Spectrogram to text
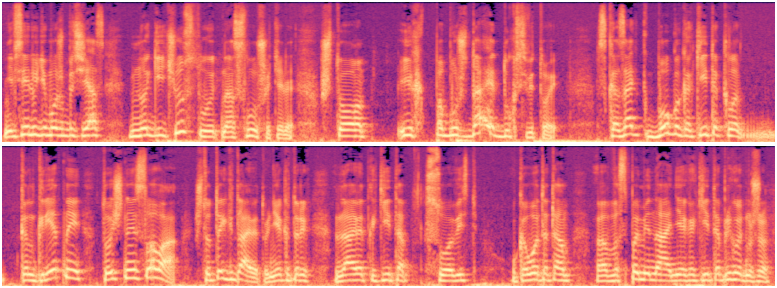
не все люди, может быть, сейчас, многие чувствуют нас, слушатели, что их побуждает Дух Святой сказать Богу какие-то конкретные, точные слова. Что-то их давит. У некоторых давит какие-то совесть, у кого-то там э, воспоминания какие-то приходят, потому что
